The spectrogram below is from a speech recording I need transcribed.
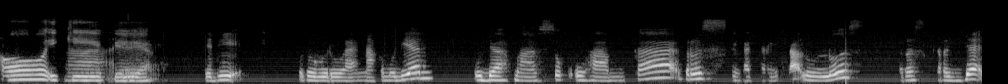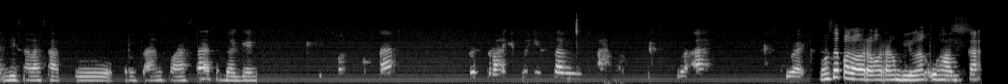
Oh, Nah, ikip ya. iya. Jadi keguruan. Nah kemudian udah masuk UHAMKA, terus singkat cerita lulus, terus kerja di salah satu perusahaan swasta sebagai. Terus setelah itu iseng, ah S2 ah, S2. Maksudnya kalau orang-orang bilang UHAMKA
